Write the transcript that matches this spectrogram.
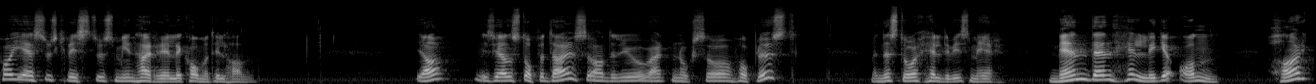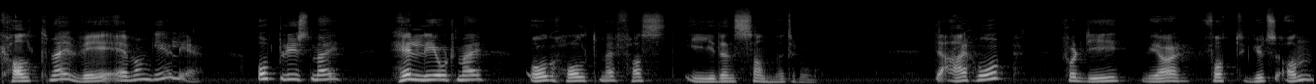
på Jesus Kristus, min Herre, eller komme til Han. Ja, hvis vi hadde stoppet der, så hadde det jo vært nokså håpløst. Men det står heldigvis mer. Men Den hellige ånd har kalt meg ved evangeliet, opplyst meg, helliggjort meg og holdt meg fast i den sanne tro. Det er håp fordi vi har fått Guds ånd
